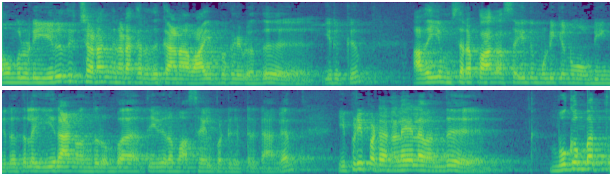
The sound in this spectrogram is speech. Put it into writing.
அவங்களுடைய இறுதிச் சடங்கு நடக்கிறதுக்கான வாய்ப்புகள் வந்து இருக்குது அதையும் சிறப்பாக செய்து முடிக்கணும் அப்படிங்கிறதுல ஈரான் வந்து ரொம்ப தீவிரமாக செயல்பட்டுக்கிட்டு இருக்காங்க. இப்படிப்பட்ட நிலையில் வந்து முகமத்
